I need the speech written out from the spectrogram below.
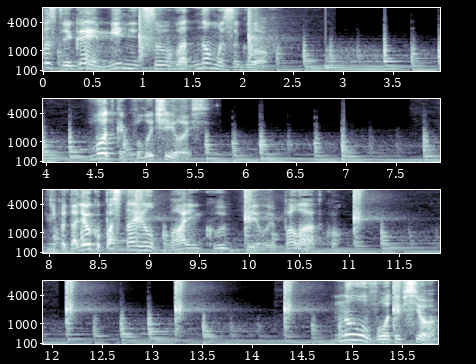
Воздвигаем мельницу в одном из углов. Вот как получилось. Неподалеку поставил маленькую белую палатку. Ну вот и все.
